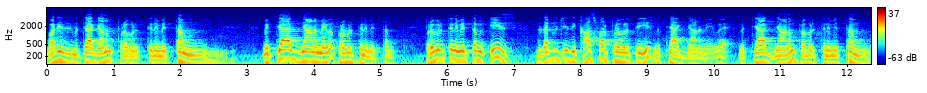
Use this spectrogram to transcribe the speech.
what is this Mityajnanam? Pravritti Nimittam. Mityajnanam eva Pravritti Nimittam. Pravritti Nimittam is that which is the cause for Pravritti is Mityajnanam eva. Mityajnanam Pravritti Nimittam.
